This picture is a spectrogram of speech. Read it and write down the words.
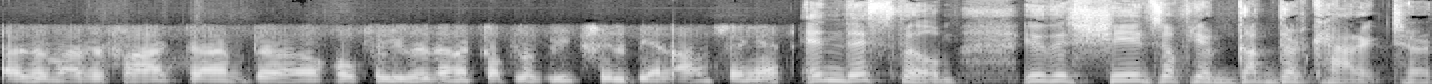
as a matter of fact, and uh, hopefully within a couple of weeks we'll be announcing it. In this film, you know, the shades of your Gadar character.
